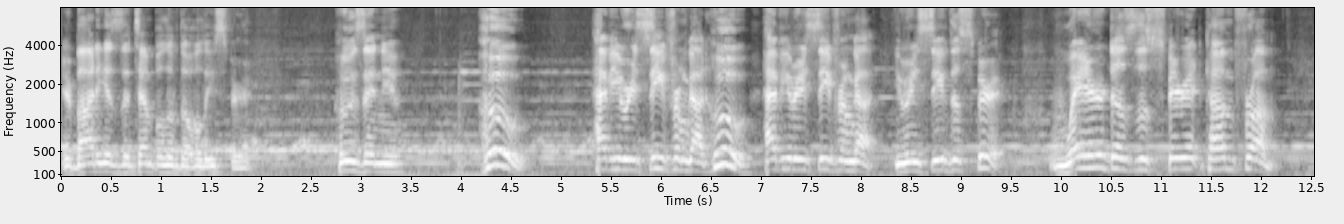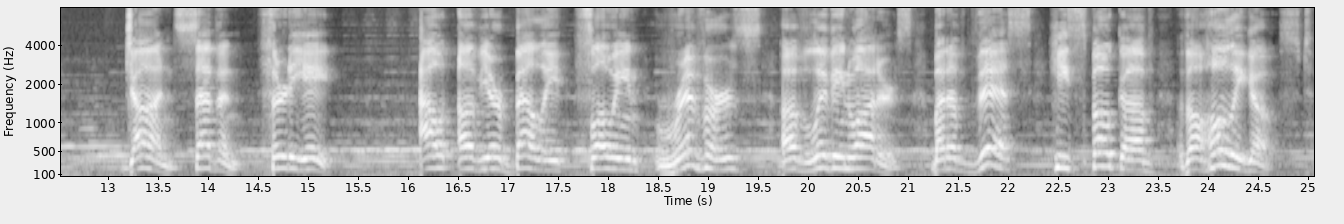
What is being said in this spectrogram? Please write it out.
Your body is the temple of the Holy Spirit. Who's in you? Who have you received from God? Who have you received from God? You received the Spirit. Where does the Spirit come from? John 7 38. Out of your belly flowing rivers of living waters. But of this he spoke of the Holy Ghost.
